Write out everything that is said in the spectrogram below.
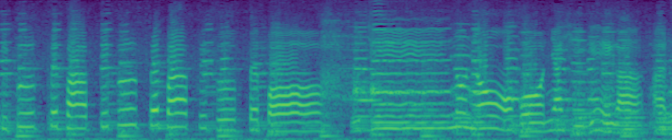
ピプッペパピプッペパピプッペポ。うちの女房にゃひげがある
